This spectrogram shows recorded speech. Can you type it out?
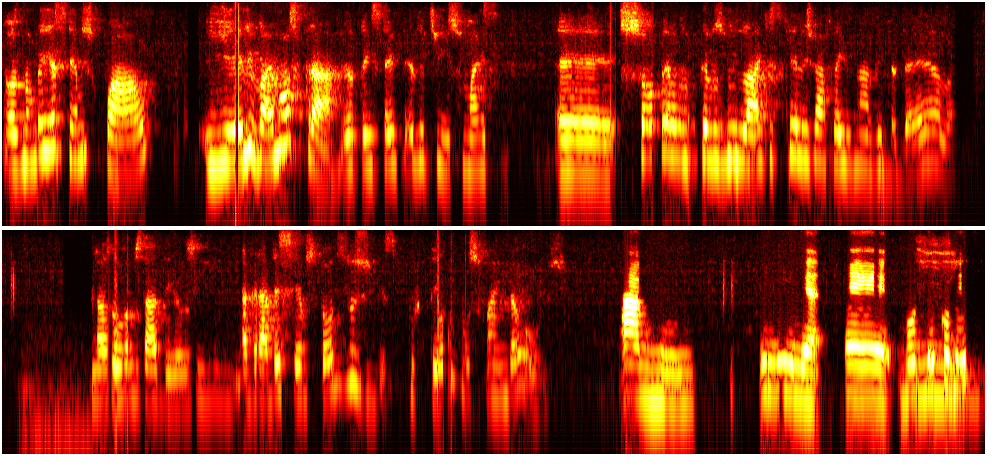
Nós não conhecemos qual, e ele vai mostrar, eu tenho certeza disso, mas é, só pelo, pelos milagres que ele já fez na vida dela, nós louvamos a Deus e agradecemos todos os dias por ter conosco ainda hoje. Amém. Lília, é, você e... começou.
